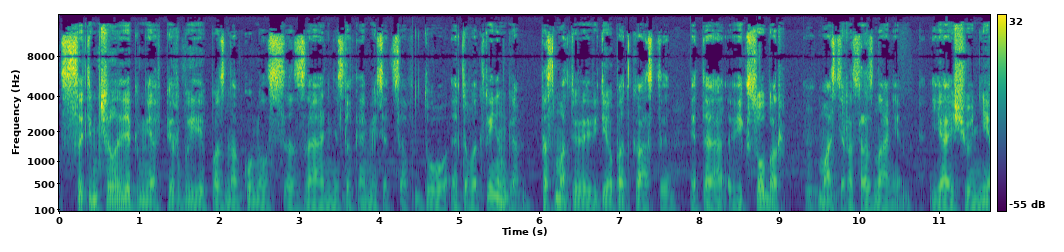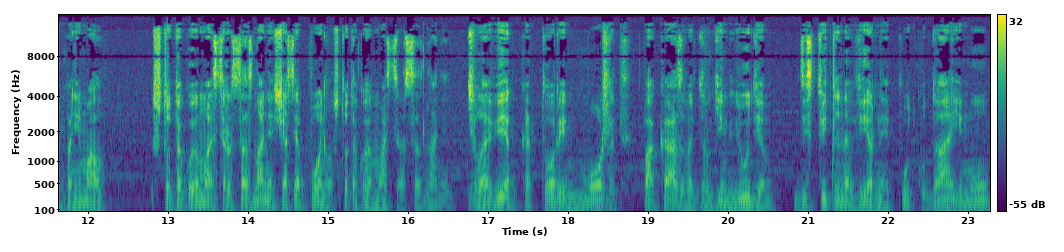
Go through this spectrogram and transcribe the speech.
С этим человеком я впервые познакомился за несколько месяцев до этого тренинга, просматривая видеоподкасты. Это Вик Собор, мастер осознания. Я еще не понимал, что такое мастер сознания. Сейчас я понял, что такое мастер сознания. Человек, который может показывать другим людям действительно верный путь, куда ему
